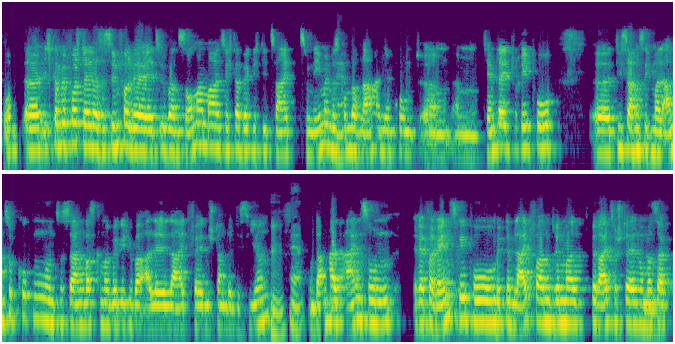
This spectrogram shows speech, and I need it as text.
Und äh, ich kann mir vorstellen, dass es sinnvoll wäre, jetzt über den Sommer mal sich da wirklich die Zeit zu nehmen. Das ja. kommt auch nachher an den Punkt ähm, ähm, Template-Repo äh, die Sachen sich mal anzugucken und zu sagen, was kann man wirklich über alle Leitfäden standardisieren. Mhm. Ja. Und dann halt ein so ein Referenzrepo mit einem Leitfaden drin mal bereitzustellen, wo mhm. man sagt,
